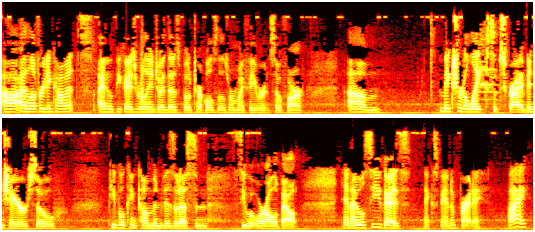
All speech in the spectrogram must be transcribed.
Uh, I love reading comments. I hope you guys really enjoyed those Bowtruckles. Those were my favorite so far. Um, make sure to like, subscribe, and share so people can come and visit us and see what we're all about. And I will see you guys next Fandom Friday. Bye.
